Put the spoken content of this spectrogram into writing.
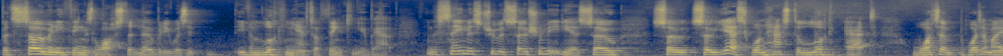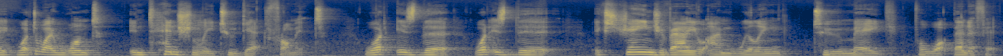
but so many things lost that nobody was even looking at or thinking about. And the same is true with social media. So, so, so yes, one has to look at what am, what am I, what do I want intentionally to get from it? What is the, what is the exchange of value I'm willing to make for what benefit?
